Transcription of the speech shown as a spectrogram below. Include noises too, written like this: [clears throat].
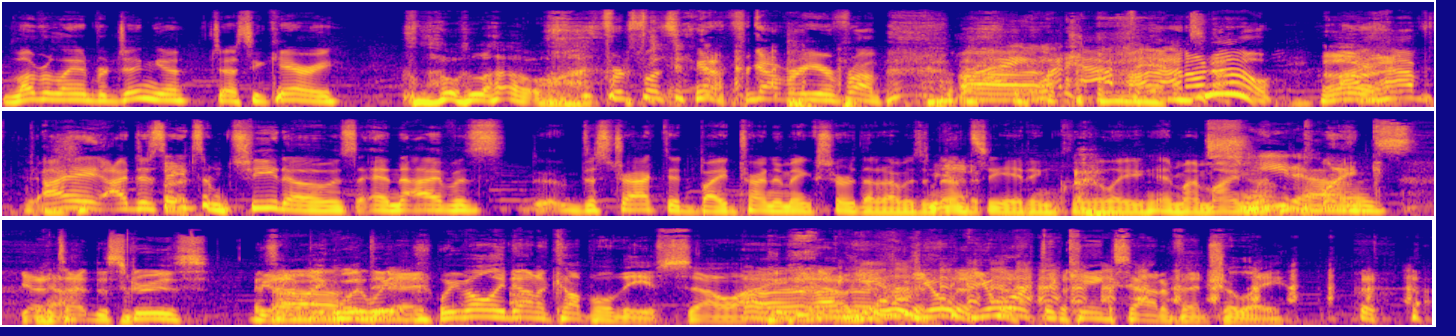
Loverland, Virginia, Jesse Carey. Hello, hello. [laughs] First one second, I forgot where you're from. [laughs] Right, what happened? I, I don't know. I right. have. I, I just ate some Cheetos and I was distracted by trying to make sure that I was enunciating clearly in my mind. went blank. Cheetos. [laughs] You gotta tighten the screws. We Uh, got a big one we, today. have only done a couple of these, so I, Uh, you, know, you, you, you work the kinks out eventually.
